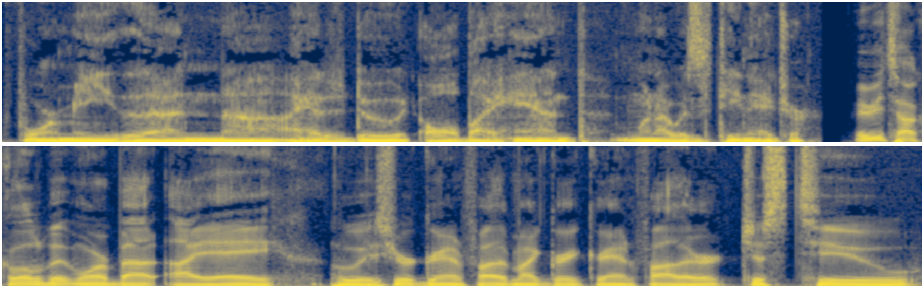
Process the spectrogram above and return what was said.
for me than uh, I had to do it all by hand when I was a teenager. Maybe talk a little bit more about IA, who is your grandfather, my great grandfather, just to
